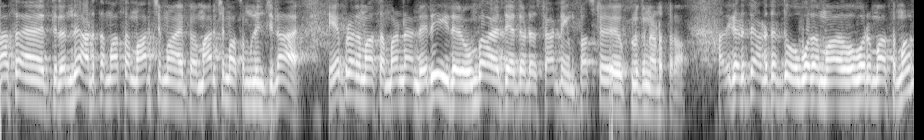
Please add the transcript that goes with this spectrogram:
மாதத்துலேருந்து அடுத்த மாதம் மார்ச் மா இப்போ மார்ச் மாதம் முடிஞ்சுன்னா ஏப்ரல் மாதம் பன்னெண்டாம் தேதி இது ஒன்பதாவது அத்தியாயத்தோட ஸ்டார்டிங் ஃபர்ஸ்ட் குழுக்கு நடத்துகிறோம் அதுக்கடுத்து அடுத்தடுத்து ஒவ்வொரு மா ஒவ்வொரு மாதமும்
